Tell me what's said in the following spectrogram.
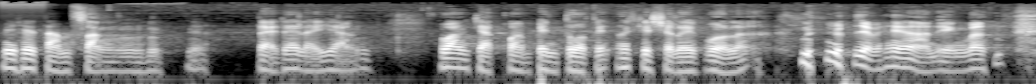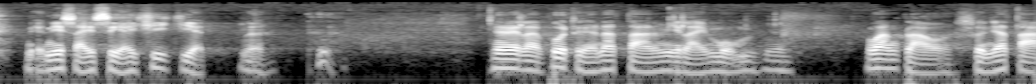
ไม่ใช่ตามสั่งแปลได้หลายอย่าง ว่างจากความเป็นตัวเป็นเออเฉลยหมดแล้วจะไปให้อ่านเองบ้างเดี๋ยวนี้สายเสียขี้เกียจนะเวลาพูดถึงอนัตตามีหลายมุม ว่างเปล่าสุญญาตา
